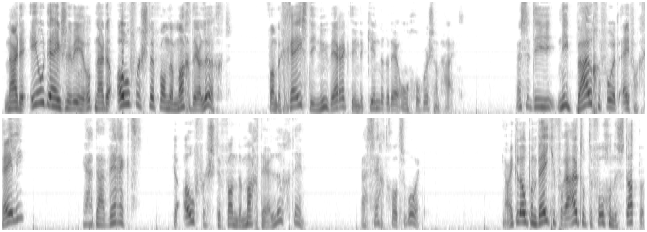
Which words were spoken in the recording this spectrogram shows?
naar de eeuw deze wereld, naar de overste van de macht der lucht van de geest die nu werkt in de kinderen der ongehoorzaamheid. Mensen die niet buigen voor het evangelie, ja, daar werkt de overste van de macht der lucht in. Dat zegt Gods woord. Nou, ik loop een beetje vooruit op de volgende stappen.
